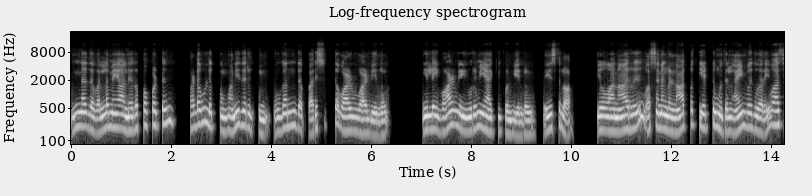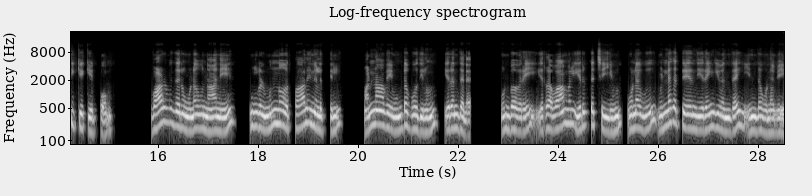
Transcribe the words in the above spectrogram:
உன்னத வல்லமையால் நிரப்பப்பட்டு கடவுளுக்கும் மனிதருக்கும் உகந்த பரிசுத்த வாழ்வு வாழ்வீர்கள். நிலை வாழ்வை உரிமையாக்கிக் கொள்வீர்கள். பேசலாம் யோவான் ஆறு வசனங்கள் நாற்பத்தி எட்டு முதல் ஐம்பது வரை வாசிக்க கேட்போம். வாழ்வு தரும் உணவு நானே உங்கள் முன்னோர் பாலை நிலத்தில் மன்னாவை உண்ட போதிலும் இறந்தனர். உண்பவரை இரவாமல் இருக்கச் செய்யும் உணவு விண்ணகத்திலிருந்து இறங்கி வந்த இந்த உணவே.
